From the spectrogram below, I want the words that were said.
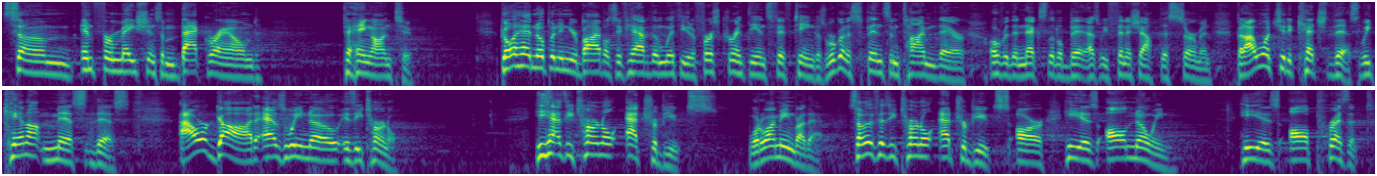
some information, some background to hang on to. Go ahead and open in your Bibles, if you have them with you, to 1 Corinthians 15, because we're going to spend some time there over the next little bit as we finish out this sermon. But I want you to catch this. We cannot miss this. Our God, as we know, is eternal, He has eternal attributes. What do I mean by that? Some of His eternal attributes are He is all knowing, He is all present,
